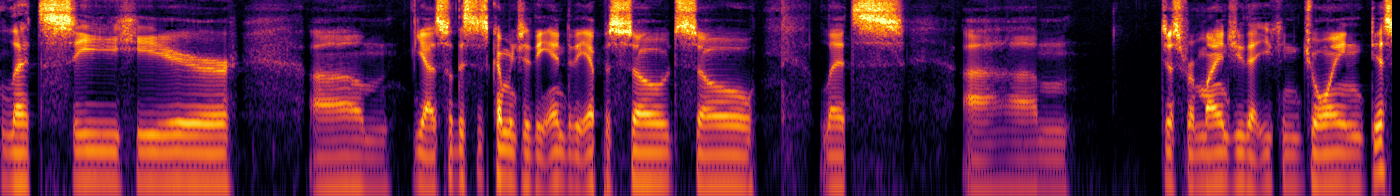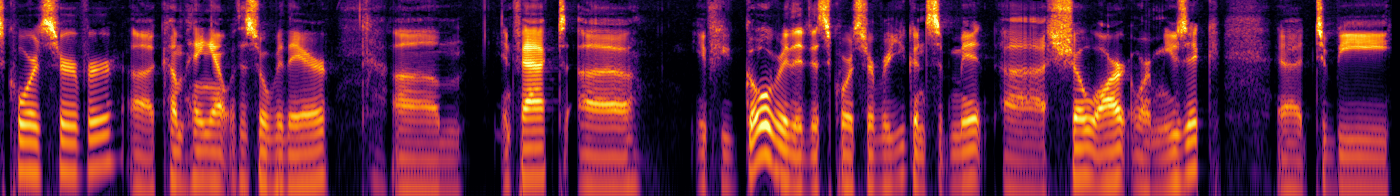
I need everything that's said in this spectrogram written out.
Let's see here. Um, yeah, so this is coming to the end of the episode, so let's. Um, just remind you that you can join Discord server. Uh, come hang out with us over there. Um, in fact, uh, if you go over to the Discord server, you can submit uh, show art or music uh, to be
